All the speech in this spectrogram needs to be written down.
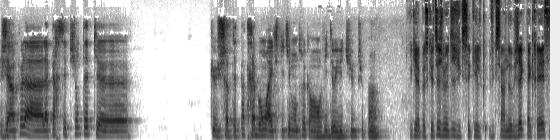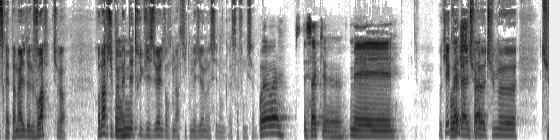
J'ai un peu la, la perception peut-être que que je serais peut-être pas très bon à expliquer mon truc en vidéo YouTube, je sais pas. Ok, parce que tu sais, je me dis vu que c'est quelque... vu que c'est un objet que t'as créé, ce serait pas mal de le voir, tu vois. Remarque, tu peux Mhm. mettre des trucs visuels dans ton article Medium aussi, donc euh, ça fonctionne. Ouais, ouais, c'était ça que. Mais Ok, cool. Ouais, bah, tu, pas. le- tu me, tu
